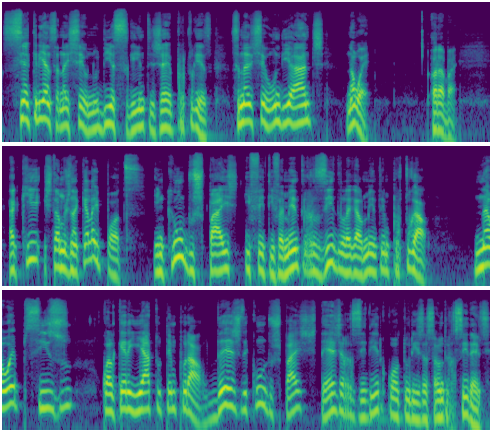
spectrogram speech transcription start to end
Se a criança nasceu no dia seguinte, já é portuguesa. Se nasceu um dia antes, não é. Ora bem, aqui estamos naquela hipótese em que um dos pais efetivamente reside legalmente em Portugal. Não é preciso qualquer hiato temporal, desde que um dos pais esteja a residir com autorização de residência.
